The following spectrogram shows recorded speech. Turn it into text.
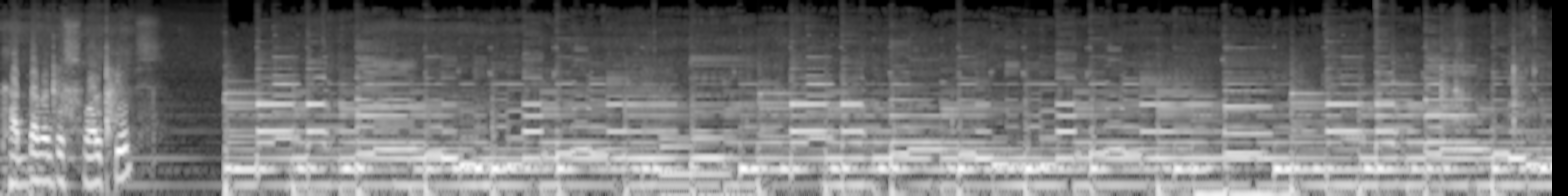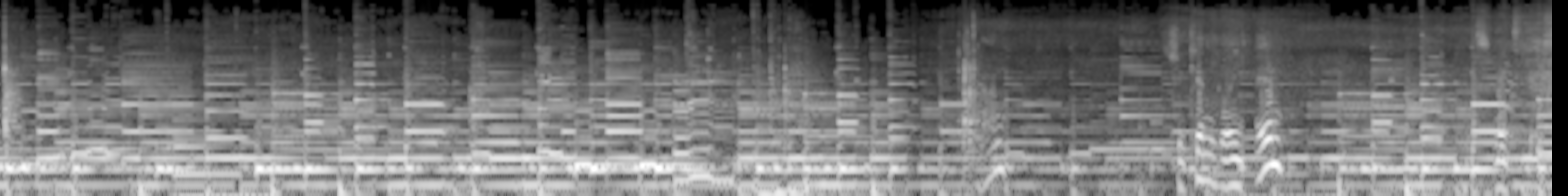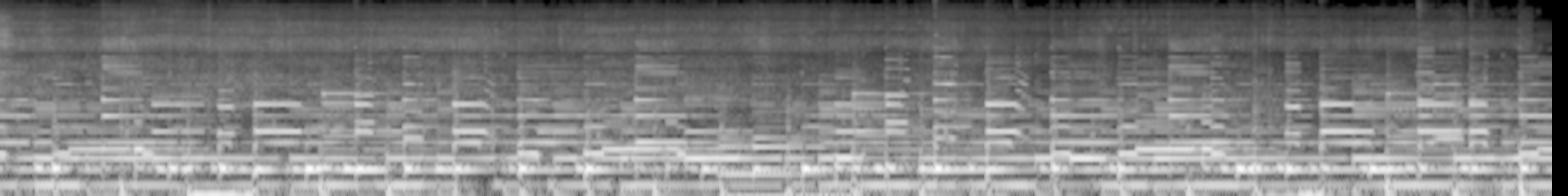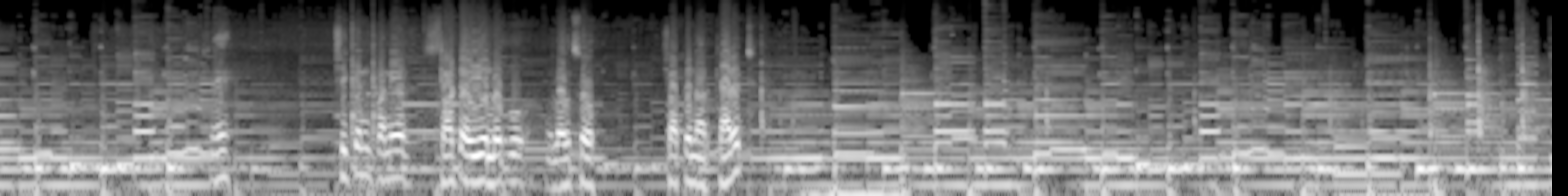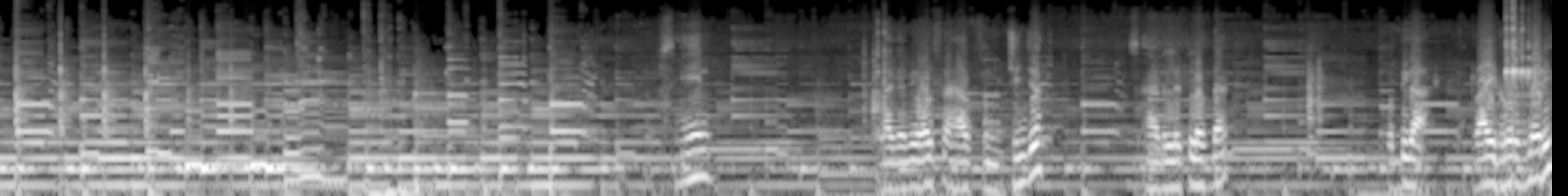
cut them into small cubes. Chicken going in. Let's this. Okay. Chicken paneer saute ye lopu will also chop in our carrot. alage we also have some ginger. Add a little of that. Kodiga dried rosemary.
